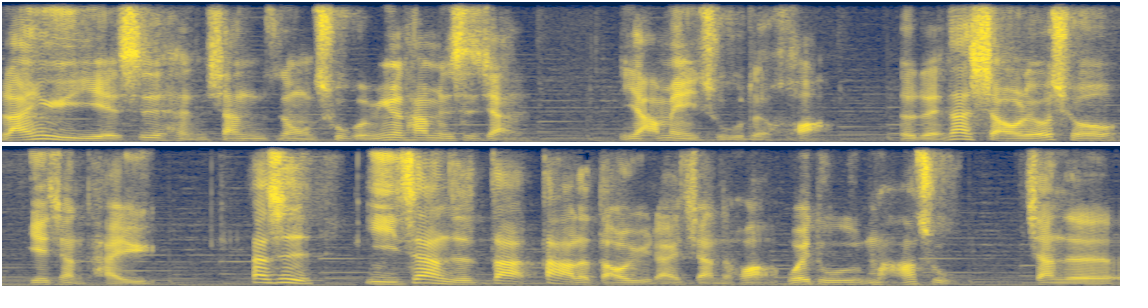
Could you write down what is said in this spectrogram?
兰屿也是很像这种出国，因为他们是讲雅美族的话，对不对？那小琉球也讲台语，但是以这样子大大的岛屿来讲的话，唯独马祖讲的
